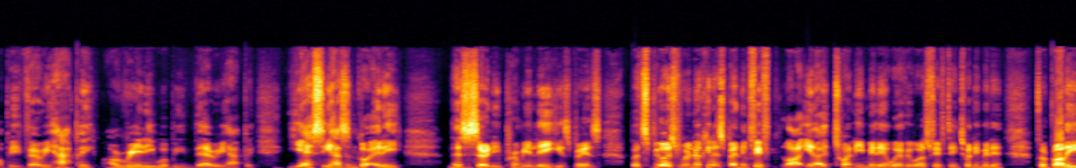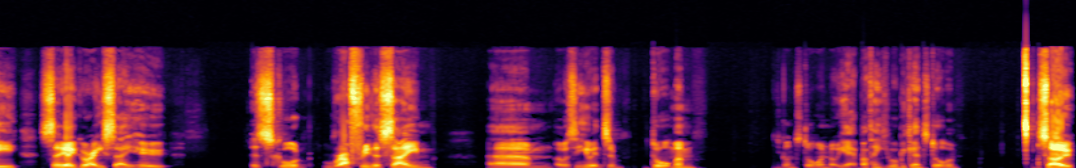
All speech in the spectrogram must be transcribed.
I'll be very happy. I really would be very happy. Yes, he hasn't got any necessarily Premier League experience, but to be honest, we're looking at spending 50, like, you know, 20 million, whatever it was, 15, 20 million for bloody Sergio Grace, who has scored roughly the same. Um, obviously, he went to Dortmund. He's gone to Dortmund? Not yet, but I think he will be going to Dortmund. So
